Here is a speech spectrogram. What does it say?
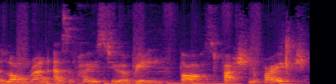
the long run as opposed to a really fast fashion approach.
